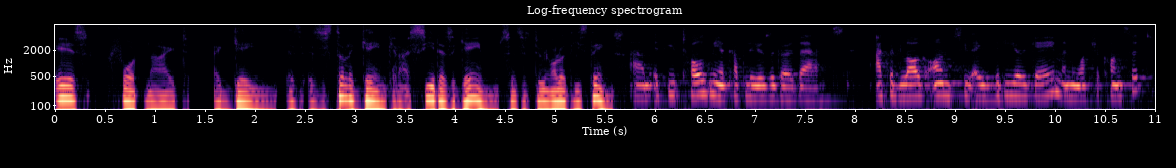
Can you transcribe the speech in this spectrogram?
Is Fortnite a game? Is, is it still a game? Can I see it as a game since it's doing all of these things? Um, if you told me a couple of years ago that I could log on to a video game and watch a concert,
